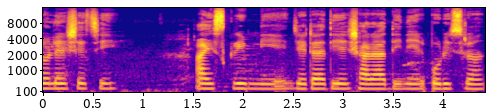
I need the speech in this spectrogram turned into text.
চলে এসেছি আইসক্রিম নিয়ে, যেটা দিয়ে সারা দিনের পরিশ্রম।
